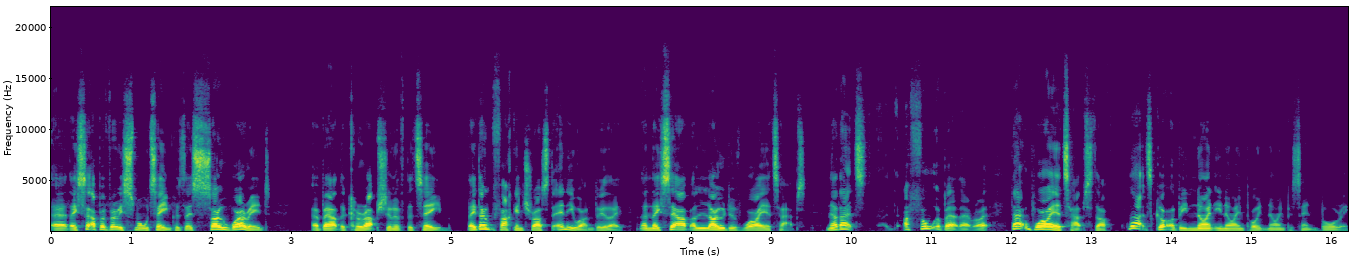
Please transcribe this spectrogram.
Uh, they set up a very small team because they're so worried about the corruption of the team. They don't fucking trust anyone, do they? And they set up a load of wiretaps. Now that's I thought about that, right? That wiretap stuff, that's got to be 99.9% boring.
